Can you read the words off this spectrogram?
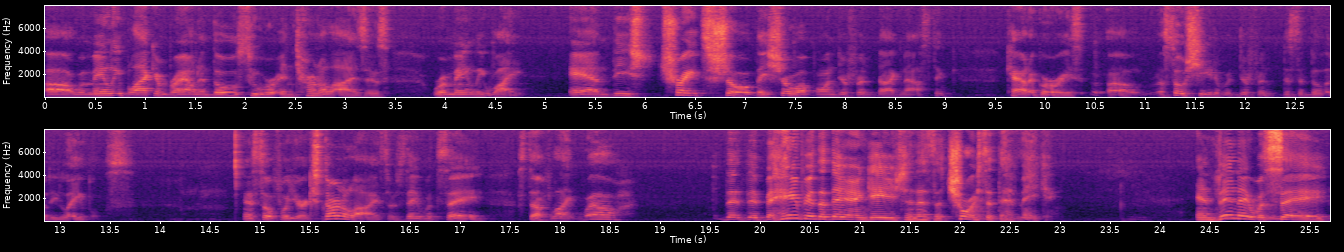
uh, were mainly black and brown, and those who were internalizers were mainly white. And these traits show they show up on different diagnostic categories uh, associated with different disability labels. And so for your externalizers, they would say stuff like, well, the, the behavior that they're engaged in is a choice that they're making. And then they would say,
